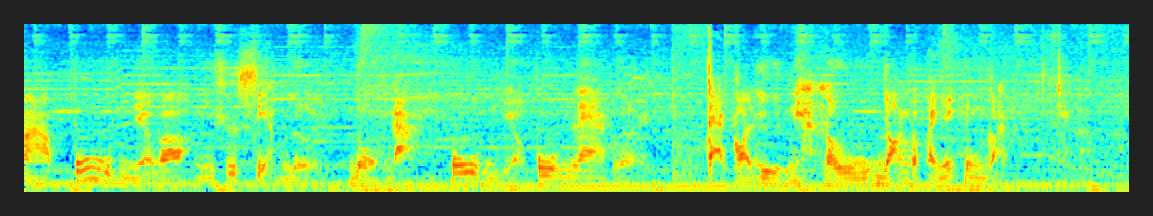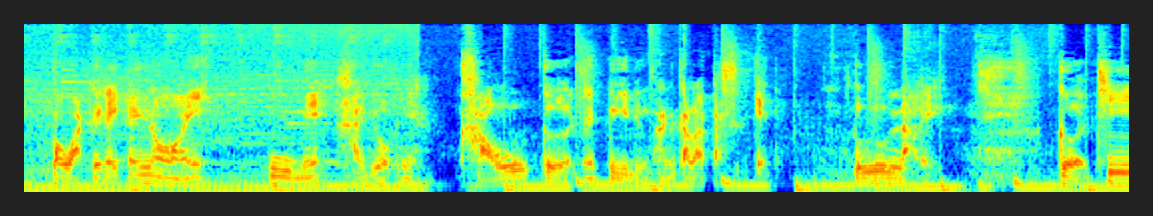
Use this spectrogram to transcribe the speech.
มาปุ้มเดียวก็มีชื่อเสียงเลยโด่งดังปุ้มเดียวปุ้มแรกเลย แต่ก่อนอื่นเนี่ยเราย้อนกลับไปนิดนึงก่อน ประวัติเล็กๆน้อยๆอูเมะคาโยะเนี่ยเขาเกิดในปี 1981 รุ่นรุ่นเราเองเกิดที่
